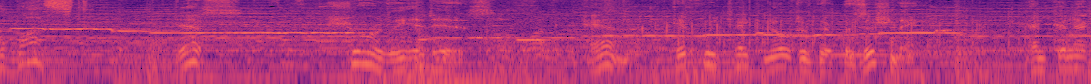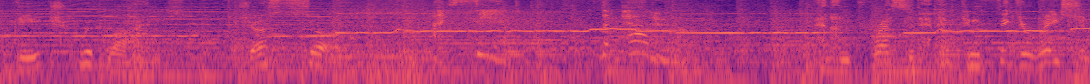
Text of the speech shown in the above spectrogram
robust. Yes, surely it is. And if we take note of their positioning and connect each with lines, just so, I see it. The pattern. An unprecedented configuration.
